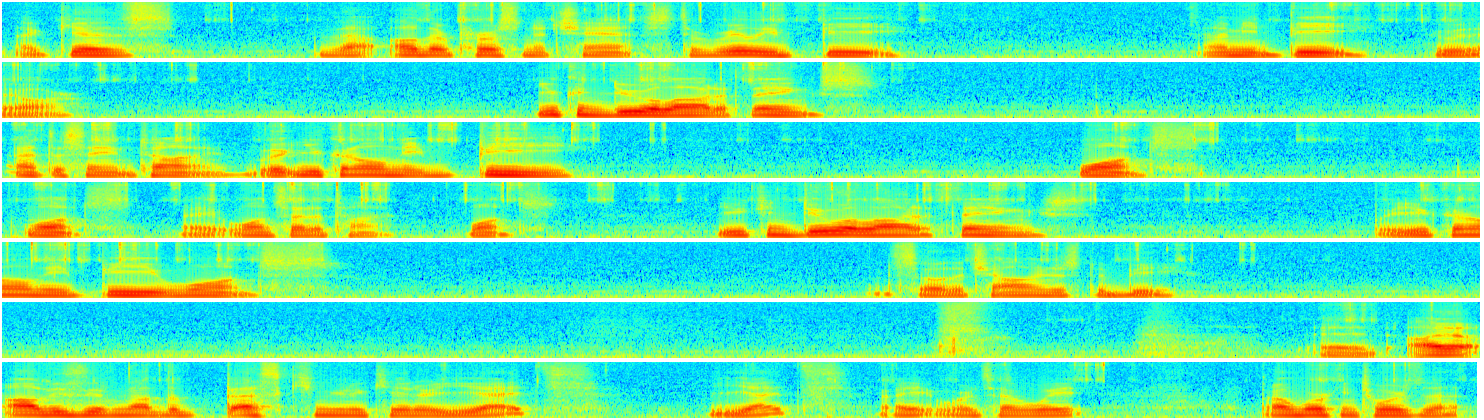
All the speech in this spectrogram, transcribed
that gives that other person a chance to really be, I mean, be who they are. You can do a lot of things at the same time, but you can only be once. Once, right? Once at a time. Once. You can do a lot of things but you can only be once. And so the challenge is to be. And I obviously am not the best communicator yet. Yet, right? Words have weight. But I'm working towards that.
